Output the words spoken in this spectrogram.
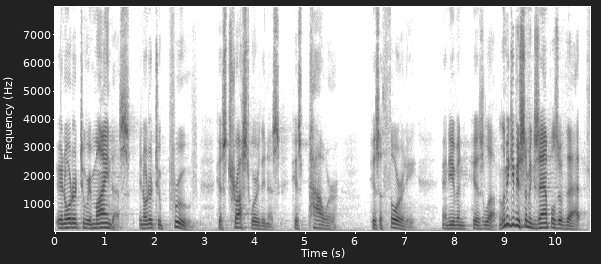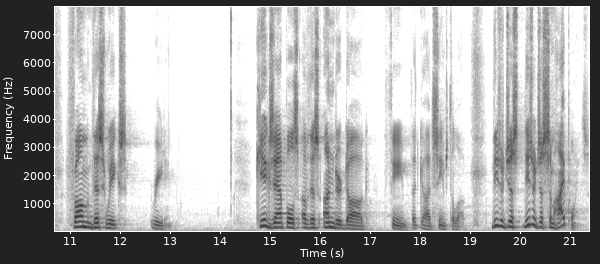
in order to remind us, in order to prove His trustworthiness, His power, His authority, and even his love. Let me give you some examples of that from this week's reading. Key examples of this underdog theme that God seems to love. These are just, these are just some high points.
